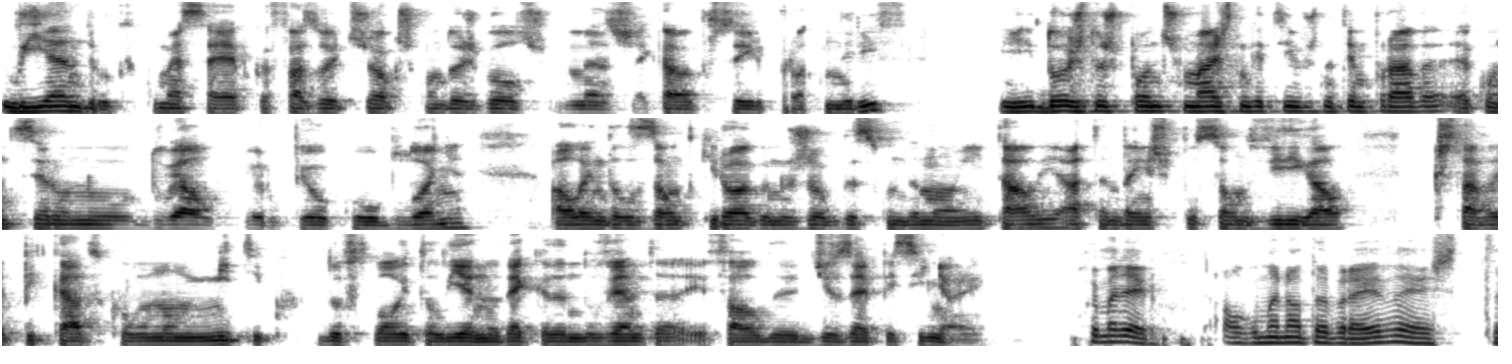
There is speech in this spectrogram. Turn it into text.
Leandro, que começa a época, faz oito jogos com dois golos, mas acaba por sair para o Tenerife. E dois dos pontos mais negativos na temporada aconteceram no duelo europeu com o Bolonha. Além da lesão de Quiroga no jogo da segunda mão em Itália, há também a expulsão de Vidigal, que estava picado com o nome mítico do futebol italiano na década de 90, eu falo de Giuseppe Signori. Rui Malheiro, alguma nota breve a este,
